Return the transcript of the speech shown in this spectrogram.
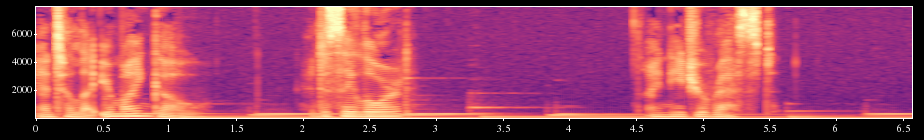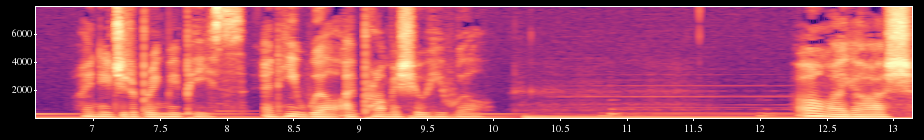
and to let your mind go and to say, Lord, I need your rest. I need you to bring me peace. And He will. I promise you, He will. Oh my gosh.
